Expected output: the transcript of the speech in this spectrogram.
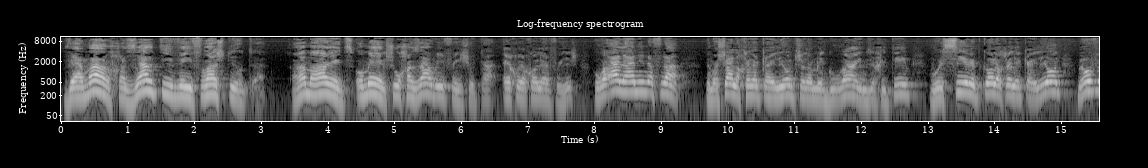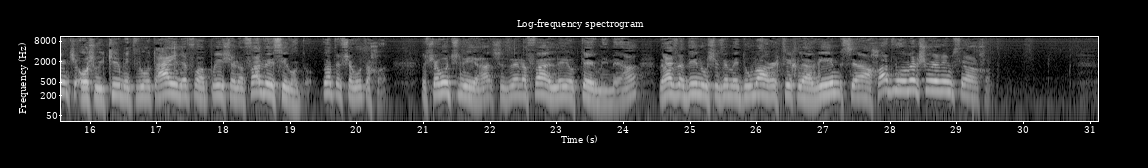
ואמר, חזרתי והפרשתי אותה. עם הארץ אומר שהוא חזר והפריש אותה, איך הוא יכול להפריש? הוא ראה לאן היא נפלה. למשל, החלק העליון של המגורה, אם זה חיטים, והוא הסיר את כל החלק העליון, באופן ש... או שהוא הכיר בתביעות עין, איפה הפרי שנפל והסיר אותו. זאת אפשרות אחת. אפשרות שנייה, שזה נפל ליותר ממאה, ואז הדין הוא שזה מדומה, רק צריך להרים שאה אחת, והוא אומר שהוא הרים שאה אחת.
